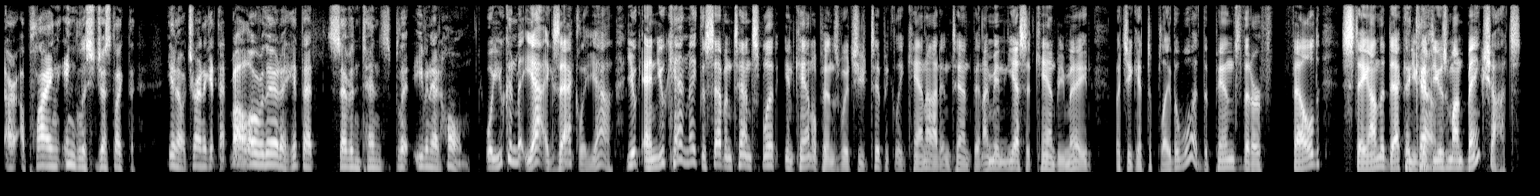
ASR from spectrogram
are applying English just like the you know, trying to get that ball over there to hit that 7-10 split, even at home. Well, you can, yeah, exactly, yeah. You and you can make the seven ten split in candlepins, which you typically cannot in ten pin. I mean, yes, it can be made, but you get to play the wood. The pins that are felled stay on the deck, and They you get to use them on bank shots,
